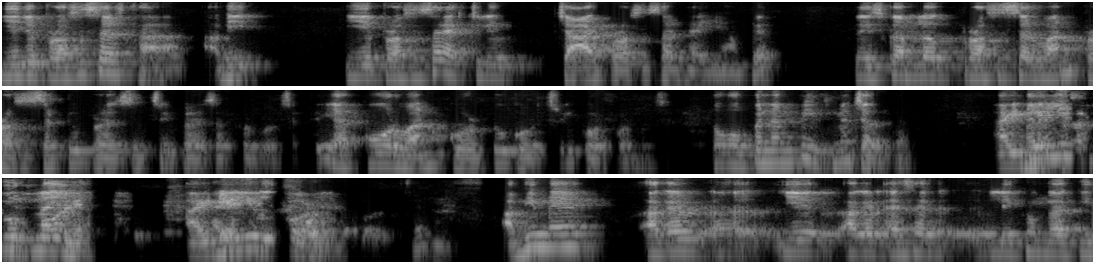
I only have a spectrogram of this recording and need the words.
ये जो प्रोसेसर था, अभी ये प्रोसेसर एक्चुअली चार प्रोसेसर है यहाँ पे। तो इसको हम लोग processor one processor two processor three processor four बोल सकते हैं या core one core two core three core four बोल सकते हैं। तो ओपन एमपी इसमें चलता है। Ideally ideally. अभी मैं अगर ये अगर ऐसा लिखूँगा कि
